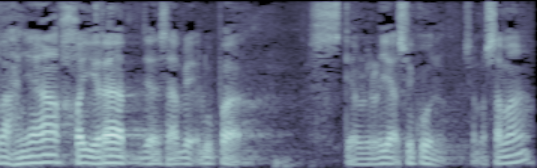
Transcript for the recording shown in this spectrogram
Setelahnya khairat jangan sampai lupa. Setiap lihat sukun sama-sama.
